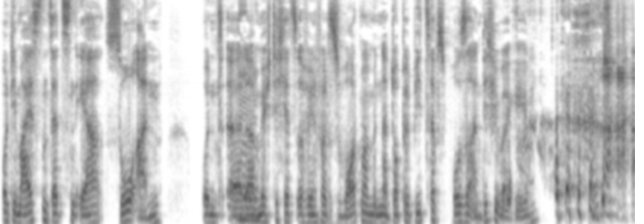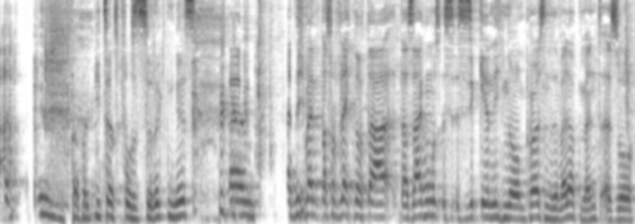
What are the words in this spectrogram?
Und die meisten setzen eher so an. Und äh, mhm. da möchte ich jetzt auf jeden Fall das Wort mal mit einer Doppelbizeps-Pose an dich übergeben. Doppelbizeps-Pose zurück, Nils. ähm, also ich meine, was man vielleicht noch da, da sagen muss, ist, es geht ja nicht nur um Personal Development. Also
